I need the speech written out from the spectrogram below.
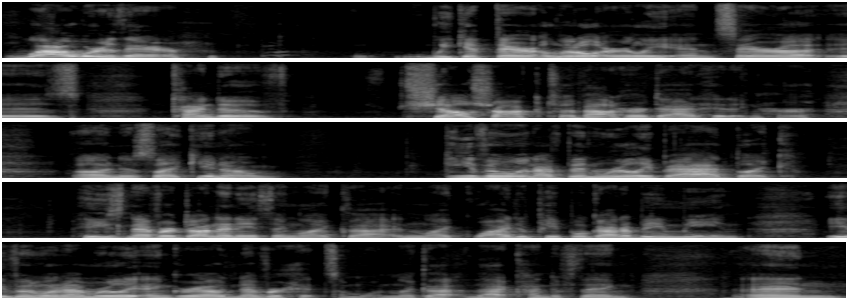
while we're there, we get there a little early and Sarah is kind of shell shocked about her dad hitting her. Uh, and is like, you know, even when I've been really bad, like he's never done anything like that and like why do people got to be mean? Even when I'm really angry, I would never hit someone. Like that that kind of thing. And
